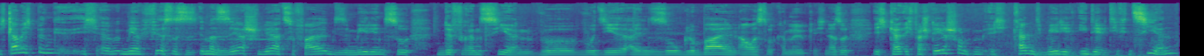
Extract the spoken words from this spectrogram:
Ich glaube, ich bin. Ich, äh, mir ist es immer sehr schwer zu fallen, diese Medien zu differenzieren, wo, wo die einen so globalen Ausdruck ermöglichen. Also ich kann, ich verstehe schon, ich kann die Medien identifizieren,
